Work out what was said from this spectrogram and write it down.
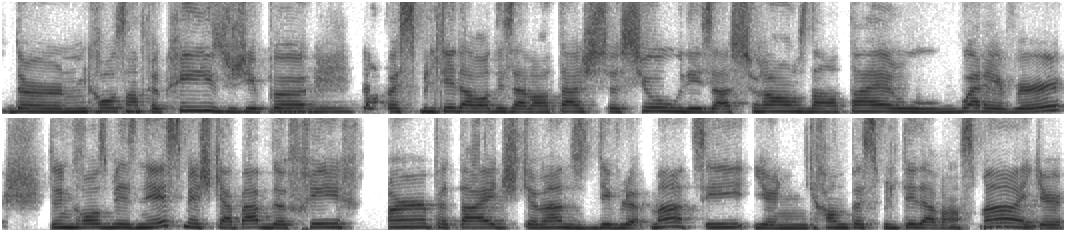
d'une grosse entreprise, j'ai pas mm-hmm. la possibilité d'avoir des avantages sociaux ou des assurances dentaires ou whatever d'une grosse business, mais je suis capable d'offrir un, peut-être justement du développement, tu sais, il y a une grande possibilité d'avancement, il, y a,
